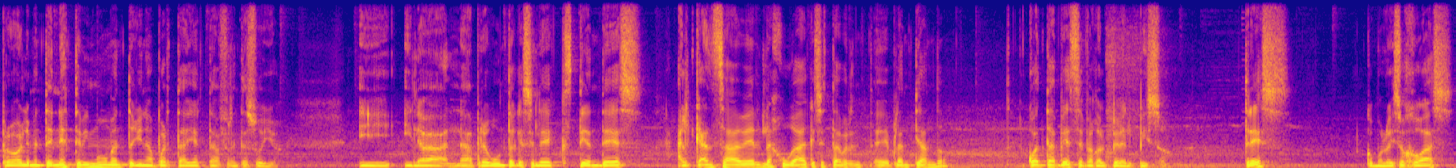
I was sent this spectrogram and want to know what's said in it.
Probablemente en este mismo momento hay una puerta abierta frente suyo. Y, la, pregunta que se le extiende es, ¿alcanza a ver la jugada que se está eh, planteando? ¿Cuántas veces va a golpear el piso? Tres, como lo hizo Joás,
